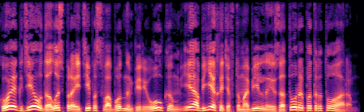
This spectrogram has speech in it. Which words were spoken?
Кое-где удалось пройти по свободным переулкам и объехать автомобильные заторы по тротуарам.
